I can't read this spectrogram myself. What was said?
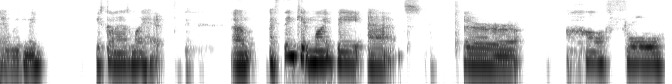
bear with me, it's gone out of my head. Um, I think it might be at uh, half four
